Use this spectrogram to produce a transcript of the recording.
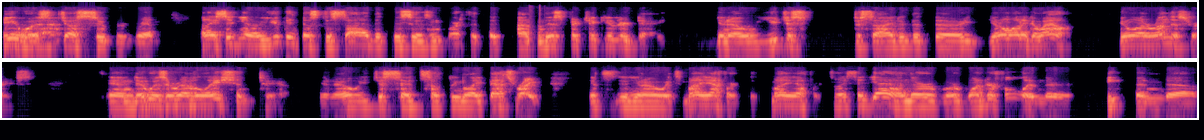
he was just super grim. And I said, you know, you can just decide that this isn't worth it. That on this particular day, you know, you just decided that uh, you don't want to go out, you don't want to run this race. And it was a revelation to him. You know, he just said something like, "That's right. It's you know, it's my effort. It's my effort." So I said, "Yeah, and they're were wonderful and they're deep, and uh,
